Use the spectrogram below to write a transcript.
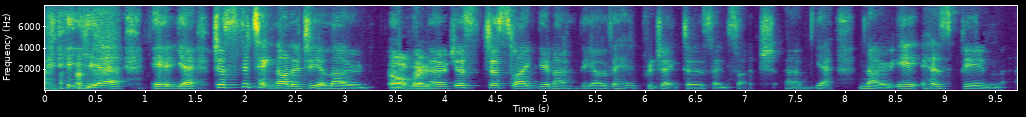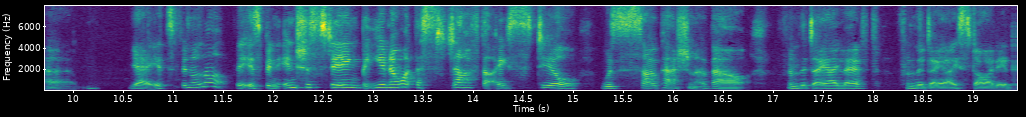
yeah, yeah, just the technology alone. Oh, right. You know, just just like you know the overhead projectors and such. Um, yeah, no, it has been. Um, yeah, it's been a lot. It's been interesting, but you know what? The stuff that I still was so passionate about from the day I left, from the day I started,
